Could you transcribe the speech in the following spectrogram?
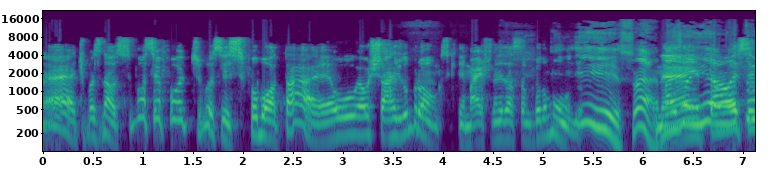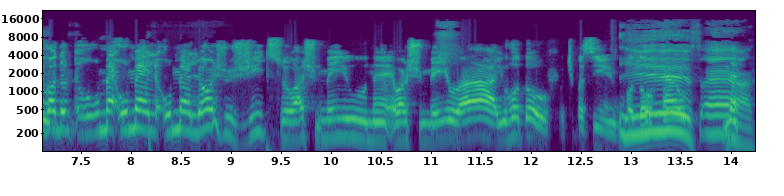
é, tipo assim, não, se você for, tipo assim, se for botar, é o, é o Charles do Bronx, que tem mais finalização que todo mundo. Isso, é, né? mas aí é Então, é outro... esse negócio do, o, o, melhor, o melhor jiu-jitsu, eu acho meio, né, eu acho meio, ah, e o Rodolfo, tipo assim, o Rodolfo Isso, é, o, é né?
